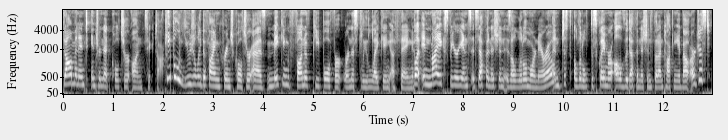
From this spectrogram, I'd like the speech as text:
dominant internet culture on TikTok. People usually define cringe culture as making fun of people for earnestly liking a thing, but in my experience, its definition is a little more narrow. And just a little disclaimer all of the definitions that I'm talking about are just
